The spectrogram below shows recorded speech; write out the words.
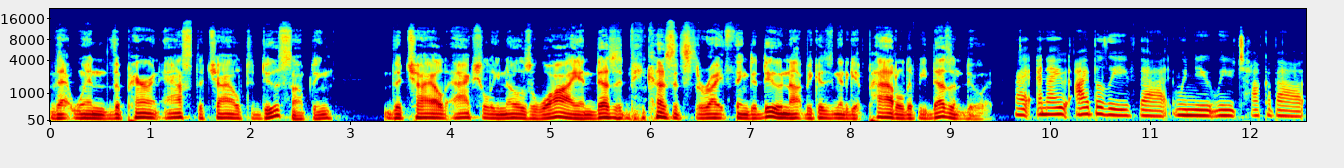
that when the parent asks the child to do something, the child actually knows why and does it because it's the right thing to do, not because he's going to get paddled if he doesn't do it. Right. And I, I believe that when you when you talk about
